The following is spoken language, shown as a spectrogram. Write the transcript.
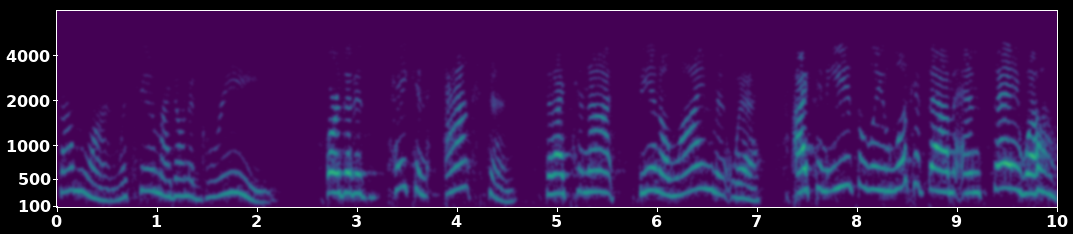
someone with whom I don't agree, or that has taken action that I cannot be in alignment with, I can easily look at them and say, Well,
